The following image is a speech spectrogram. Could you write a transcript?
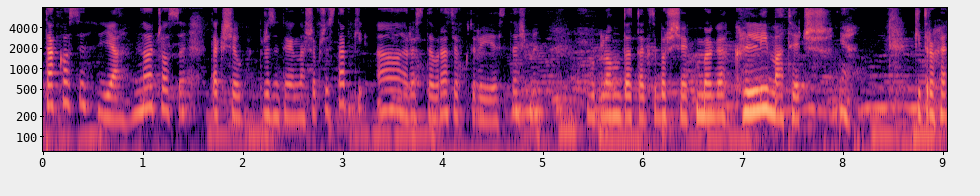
tacosy, ja nachosy. Tak się prezentują nasze przystawki. A restauracja, w której jesteśmy, wygląda tak, zobaczcie, jak mega klimatycznie. Taki trochę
